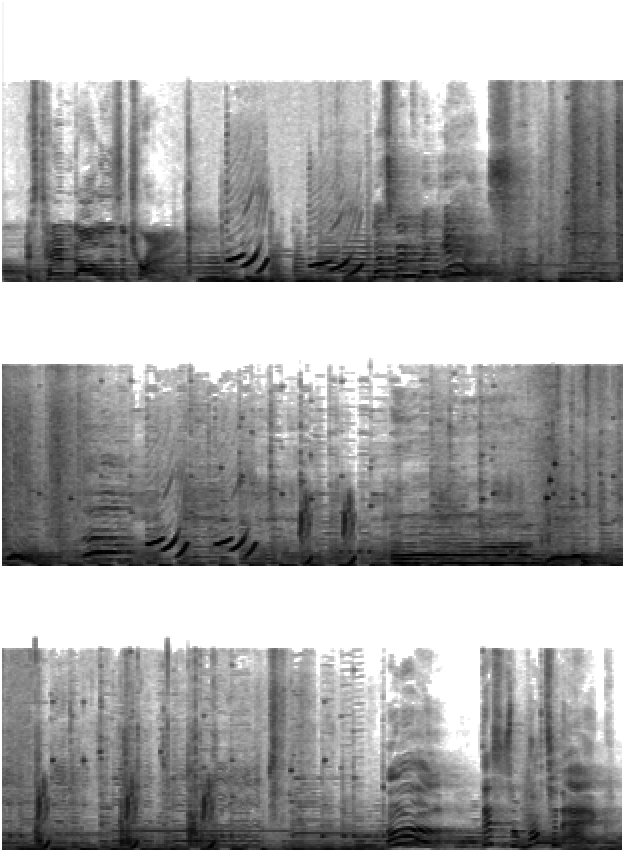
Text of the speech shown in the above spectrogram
Sure, it's ten dollars a tray. Let's go collect the eggs. Ugh, this is a rotten egg.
